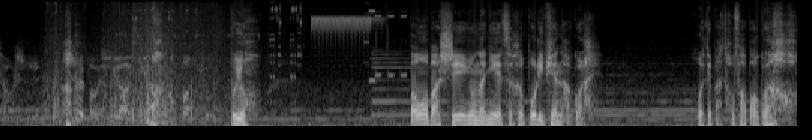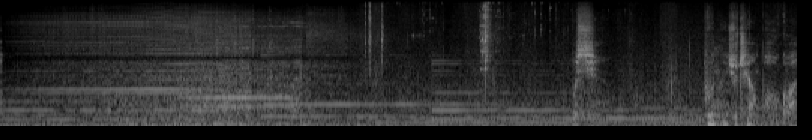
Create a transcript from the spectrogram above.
止超过三小时，是否需要医疗帮助？不用，帮我把实验用的镊子和玻璃片拿过来，我得把头发保管好。不行，不能就这样保管。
